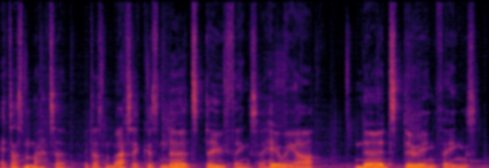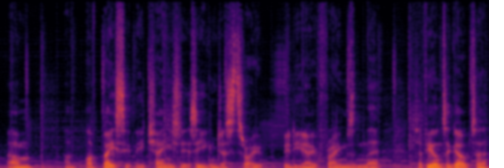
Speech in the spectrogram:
it doesn't matter. It doesn't matter because nerds do things. So here we are, nerds doing things. Um, I've basically changed it so you can just throw video frames in there. So if you want to go up to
